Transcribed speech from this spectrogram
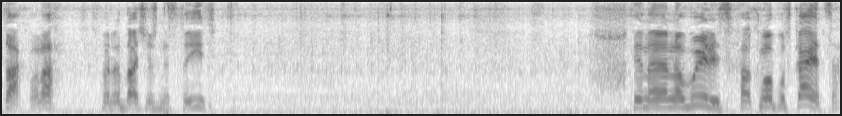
Так, вона з передачі ж не стоїть. Ти, мабуть, виліз, окно опускається.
